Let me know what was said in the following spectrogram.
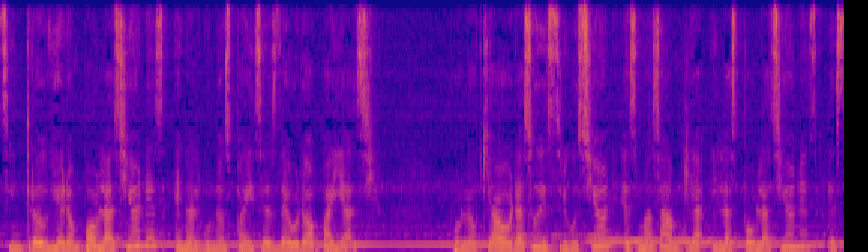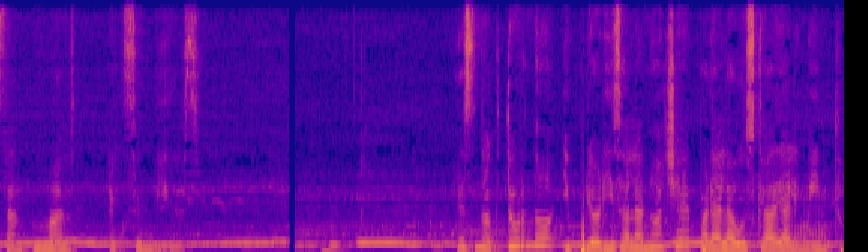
Se introdujeron poblaciones en algunos países de Europa y Asia, por lo que ahora su distribución es más amplia y las poblaciones están más extendidas. Es nocturno y prioriza la noche para la búsqueda de alimento.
